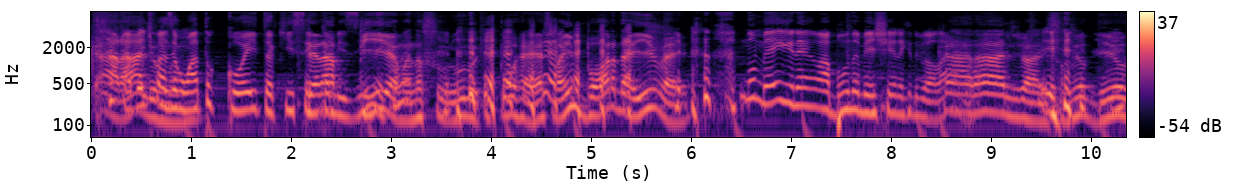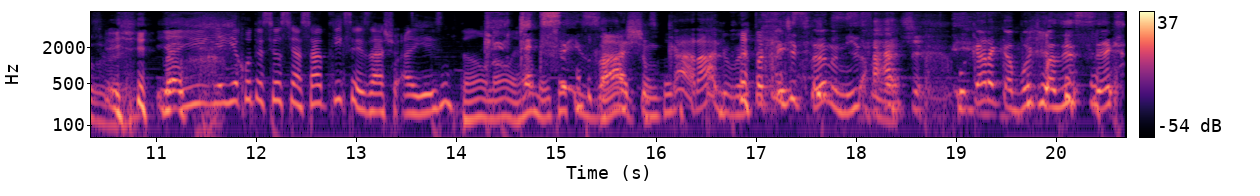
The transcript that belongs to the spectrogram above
Caralho, acabei de fazer mano. um ato coito aqui sem camisinha. Terapia, mano, na suruba. Que porra é essa? Vai embora daí, velho. No meio, né? Uma bunda mexendo aqui do meu lado. Caralho, Alisson. Meu Deus, velho. E, e aí, e aí aconteceu assim, assado. O que, que vocês acham? Aí eles, então, não, é O que realmente. é vocês complicado, acham? coisas. Caralho, velho. Eu tô acreditando nisso, velho. O cara acabou de fazer sexo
